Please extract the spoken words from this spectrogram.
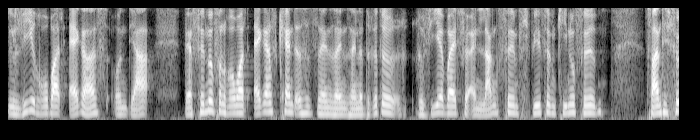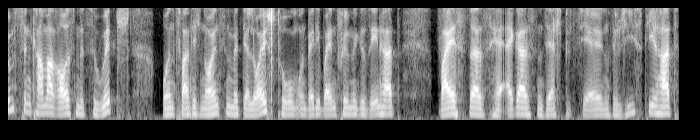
Regie Robert Eggers. Und ja, wer Filme von Robert Eggers kennt, ist es seine, seine, seine dritte Regiearbeit für einen Langfilm, Spielfilm, Kinofilm. 2015 kam er raus mit The Witch und 2019 mit Der Leuchtturm. Und wer die beiden Filme gesehen hat, weiß, dass Herr Eggers einen sehr speziellen Regiestil hat.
